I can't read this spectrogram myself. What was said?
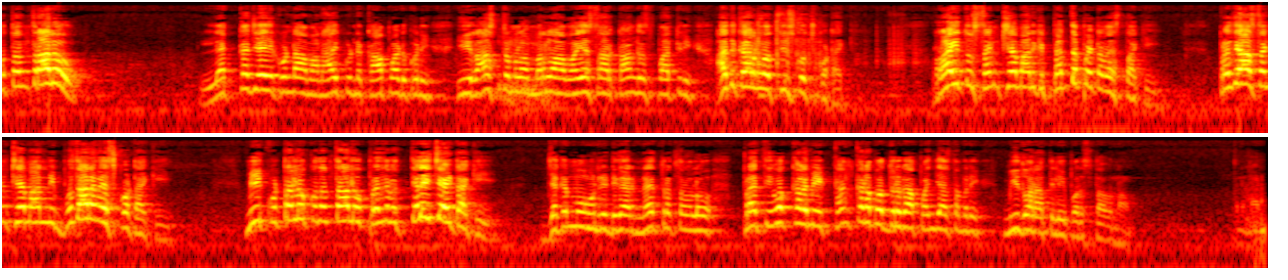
కుతంత్రాలు లెక్క చేయకుండా మా నాయకుడిని కాపాడుకొని ఈ రాష్ట్రంలో మరలా వైఎస్ఆర్ కాంగ్రెస్ పార్టీని అధికారంలో తీసుకొచ్చుకోటానికి రైతు సంక్షేమానికి పెద్దపీట వేస్తాకి ప్రజా సంక్షేమాన్ని బుధాన వేసుకోవటానికి మీ కుట్రలు కుదంతాలు ప్రజలకు తెలియచేయటానికి జగన్మోహన్ రెడ్డి గారి నేతృత్వంలో ప్రతి ఒక్కరు మీ కంకణబద్దులుగా పనిచేస్తామని మీ ద్వారా తెలియపరుస్తా ఉన్నాం. అన్నమాట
